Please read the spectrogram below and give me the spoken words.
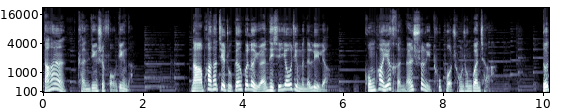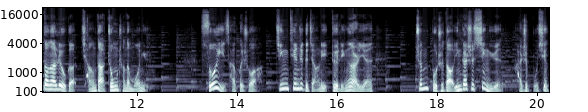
答案肯定是否定的。哪怕他借助干辉乐园那些妖精们的力量，恐怕也很难顺利突破重重关卡，得到那六个强大忠诚的魔女。所以才会说，今天这个奖励对林恩而言，真不知道应该是幸运还是不幸。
